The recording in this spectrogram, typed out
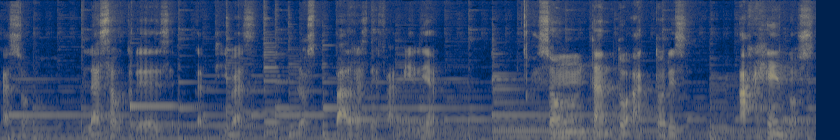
caso las autoridades educativas, los padres de familia, son un tanto actores ajenos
